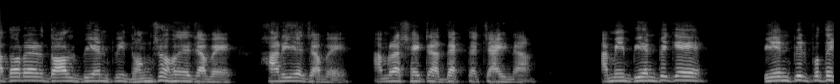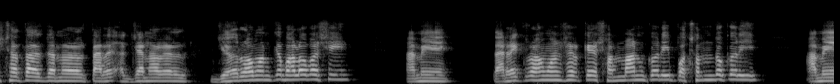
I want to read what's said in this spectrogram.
আদরের দল বিএনপি ধ্বংস হয়ে যাবে, হারিয়ে যাবে। আমরা সেটা দেখতে চাই না। আমি বিএনপিকে বিএনপির প্রতিষ্ঠাতা জেনারেল জেনারেল জিয়াউর রহমানকে ভালোবাসি। আমি তারেক রহমান স্যারকে সম্মান করি, পছন্দ করি। আমি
